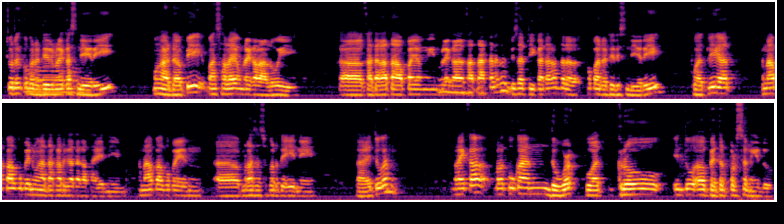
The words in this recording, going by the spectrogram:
curhat kepada diri mereka Oh. sendiri menghadapi masalah yang mereka lalui Ka- kata-kata apa yang ingin mereka Hmm. katakan itu bisa dikatakan kepada diri sendiri buat lihat kenapa aku pengen mengatakan kata-kata ini kenapa aku pengen uh, merasa seperti ini nah itu kan mereka melakukan the work buat grow into a better person gitu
